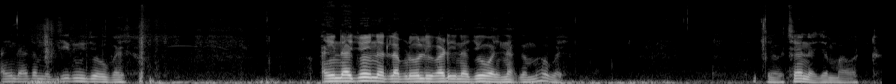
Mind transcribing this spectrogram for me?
અહીંના તમે જીરું જોવું ભાઈ. અહીંના જોઈને એટલે આપણે ઓલી વાડીના જોવાય ના ગમે હો ભાઈ. છે ને જમાવટ.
